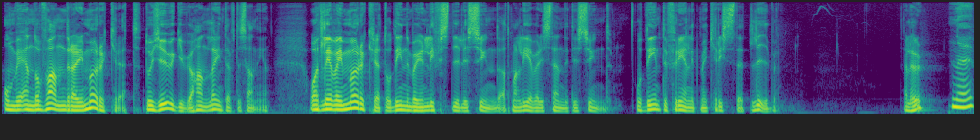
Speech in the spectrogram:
om vi ändå vandrar i mörkret, då ljuger vi och handlar inte efter sanningen. Och att leva i mörkret då, det innebär ju en livsstil i synd, att man lever ständigt i synd. Och det är inte förenligt med kristet liv. Eller hur? Nej.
